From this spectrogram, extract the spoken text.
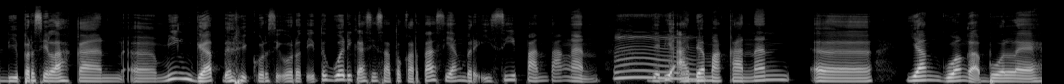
dipersilahkan eh, minggat dari kursi urut itu, gua dikasih satu kertas yang berisi pantangan. Jadi Hmm. ada makanan eh, yang gua nggak boleh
